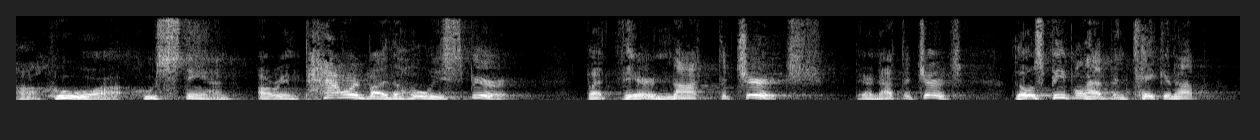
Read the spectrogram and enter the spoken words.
uh, who, are, who stand are empowered by the Holy Spirit, but they're not the church. They're not the church. Those people have been taken up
